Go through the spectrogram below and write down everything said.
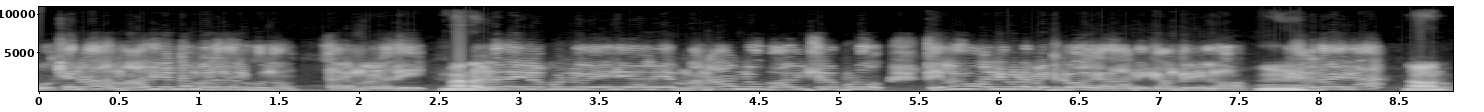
ఓకేనా? మాది అంటే మనది అనుకుందాం సరే మనది. మనది. మనదైనప్పుడు నువ్వేం చేయాలి? మన నువ్వు భావించినప్పుడు తెలుగు అని కూడా పెట్టుకోవాలి కదా నీ కంపెనీలో. అర్థమైనా అవును.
